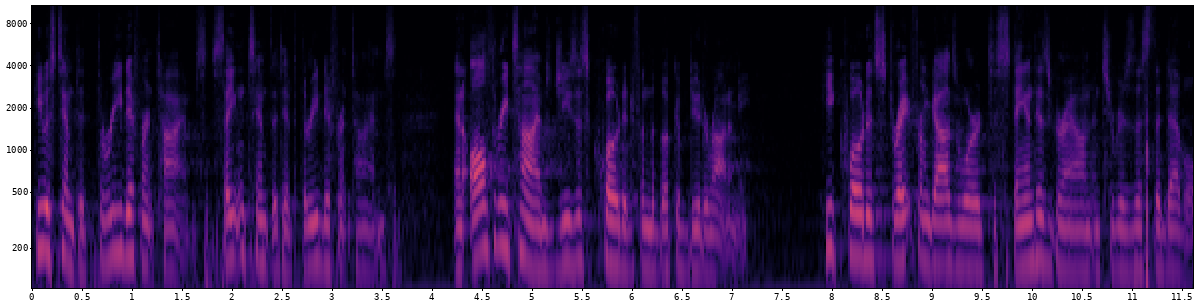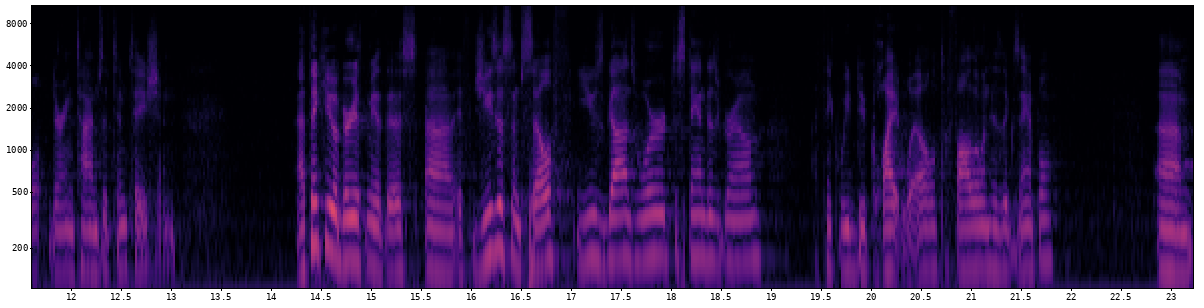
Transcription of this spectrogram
he was tempted three different times. Satan tempted him three different times. And all three times, Jesus quoted from the book of Deuteronomy. He quoted straight from God's word to stand his ground and to resist the devil during times of temptation. I think you agree with me at this. Uh, if Jesus himself used God's word to stand his ground, I think we'd do quite well to follow in his example. Um,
